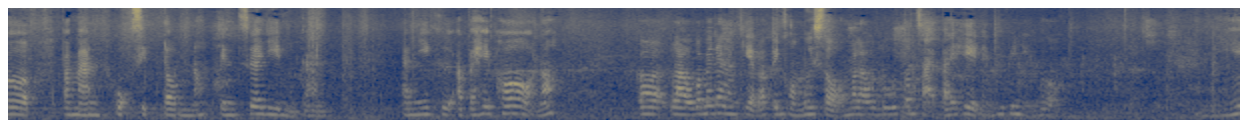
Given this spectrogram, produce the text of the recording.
ก็ประมาณ 60ดอลเนาะเป็นเสื้อยีนเหมือนกัน อันนี้คือเอาไปให้พ่อเนาะก็เราก็ไม่ได้รังเกียจว่าเป็นของมือสองเพราะเรารู้ต้นสายปลายเหตุอย่างที่พี่หนิงบอกอันนี้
